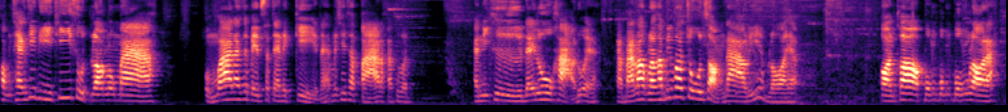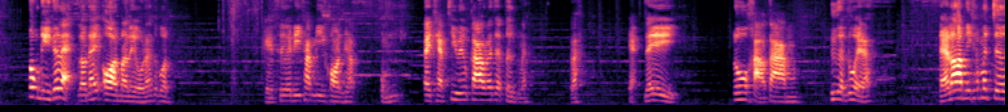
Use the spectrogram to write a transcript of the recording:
ของแทงที่ดีที่สุดรองลงมา ผมว่าน่าจะเป็นสแตนเกตนะ ไม่ใช่สปาร์หรอกครับทุกคนอันนี้คือได้โล่ข่าวด้วยนะกลับมารอบแล้วครับพี่พ่อจูน2ดาวเรียบร้อยครับออนก็ปงปงปงรอนะโชคดีด้วยแหละ เราได้ออนมาเร็วนะทุกคนโอเคซื้ออันนี้ทำอีคอนครับ ผมไปแคปที่เวลเก้าน่าจะตึงนะนะเนี่ยได้โล่ข่าวตามเลื่อนด้วยนะแต่รอบนี้ครับมาเจอ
